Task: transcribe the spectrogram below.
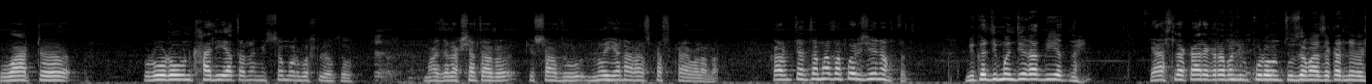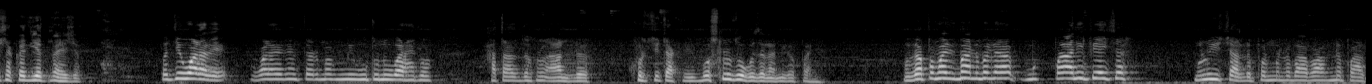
वाट अ, रोडवरून खाली येताना मी समोर बसलो होतो. माझ्या लक्षात आलं की साधू न येणाराच कसं काय वळाला? कारण त्यांचा माझा परिचय नव्हताच. मी कधी मंदिरात बी येत नाही. ह्या असल्या कार्यक्रमाने पुढं तुझं माझं करण्यापेक्षा कधी येत नाही ह्याच्यात. पण ती वळाले. वळल्यानंतर मग मी उठून उभा राहिलो हातात धरून आणलं खुर्ची टाकली बसलो दोघंजण आम्ही गप्पाने. मग गप्पा माझी मान म्हणलं मग पाणी प्यायचं? म्हणून विचारलं पण म्हणलं बाबा न पाहत.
